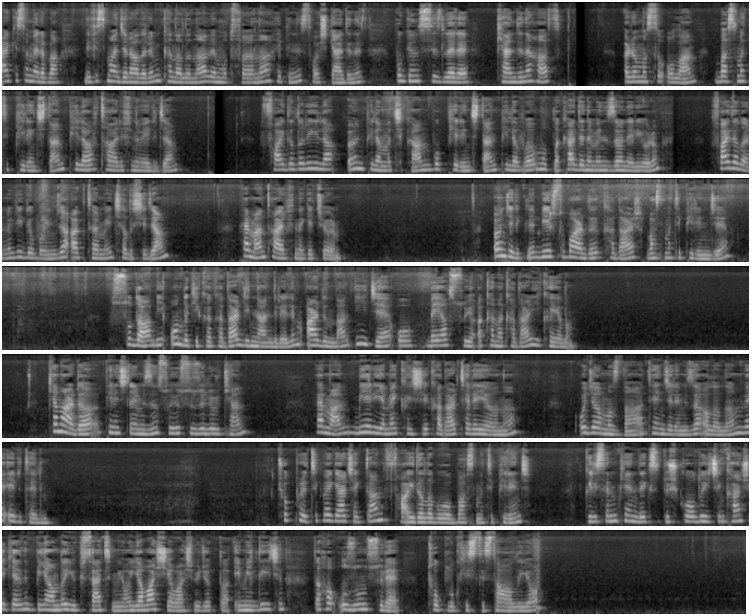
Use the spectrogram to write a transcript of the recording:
Herkese merhaba. Nefis Maceralarım kanalına ve mutfağına hepiniz hoş geldiniz. Bugün sizlere kendine has aroması olan basmati pirinçten pilav tarifini vereceğim. Faydalarıyla ön plana çıkan bu pirinçten pilavı mutlaka denemenizi öneriyorum. Faydalarını video boyunca aktarmaya çalışacağım. Hemen tarifine geçiyorum. Öncelikle bir su bardağı kadar basmati pirinci suda bir 10 dakika kadar dinlendirelim. Ardından iyice o beyaz suyu akana kadar yıkayalım. Kenarda pirinçlerimizin suyu süzülürken hemen bir yemek kaşığı kadar tereyağını ocağımızda tenceremize alalım ve eritelim. Çok pratik ve gerçekten faydalı bu basmati pirinç. Glisemik endeksi düşük olduğu için kan şekerini bir anda yükseltmiyor. Yavaş yavaş vücutta emildiği için daha uzun süre tokluk hissi sağlıyor.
